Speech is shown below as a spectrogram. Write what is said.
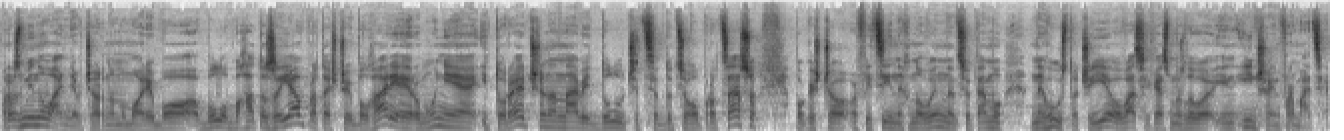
розмінування в Чорному морі? Бо було багато заяв про те, що і Болгарія, і Румунія, і Туреччина навіть долучаться до цього процесу. Поки що офіційних новин на цю тему не густо. Чи є у вас якась можливо інша інформація?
